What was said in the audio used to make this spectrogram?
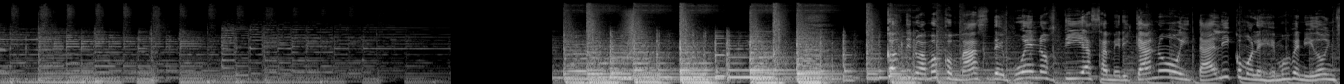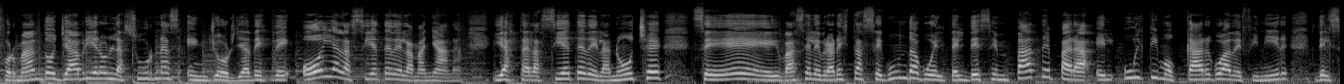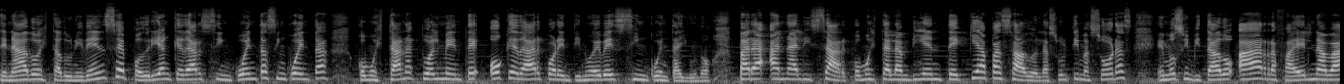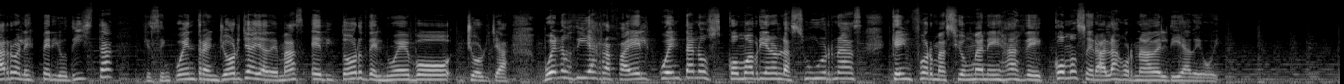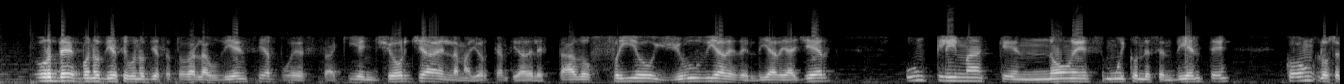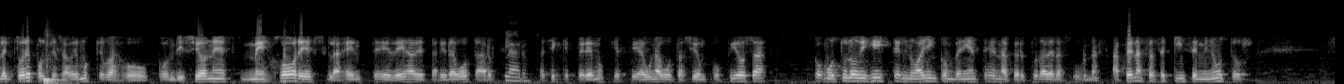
Vamos con más de Buenos Días Americano y tal como les hemos venido informando, ya abrieron las urnas en Georgia desde hoy a las 7 de la mañana y hasta las 7 de la noche se va a celebrar esta segunda vuelta, el desempate para el último cargo a definir del Senado estadounidense. Podrían quedar 50-50 como están actualmente o quedar 49-51. Para analizar cómo está el ambiente, qué ha pasado en las últimas horas, hemos invitado a Rafael Navarro, él es periodista que se encuentra en Georgia y además editor del nuevo Georgia. Buenos días Rafael, cuéntanos cómo abrieron las urnas, qué información manejas de cómo será la jornada del día de hoy. Lourdes, buenos días y buenos días a toda la audiencia. Pues aquí en Georgia, en la mayor cantidad del estado, frío, lluvia desde el día de ayer, un clima que no es muy condescendiente, con los electores porque sabemos que bajo condiciones mejores la gente deja de salir a votar. Claro. Así que esperemos que sea una votación copiosa. Como tú lo dijiste, no hay inconvenientes en la apertura de las urnas. Apenas hace 15 minutos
